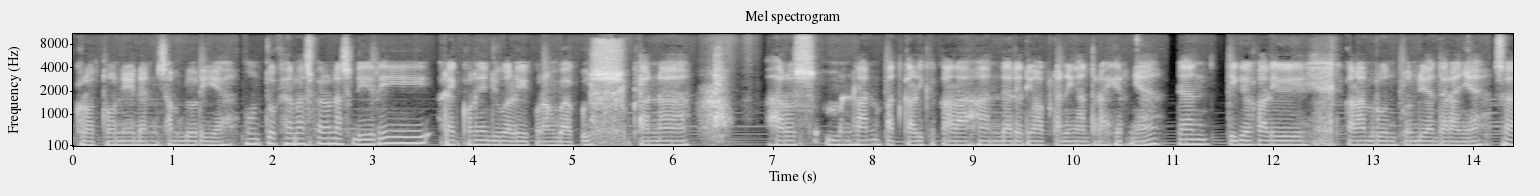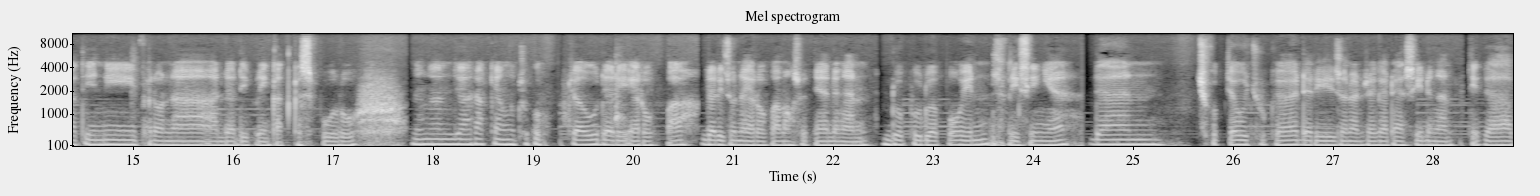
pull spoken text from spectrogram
Crotone dan Sampdoria. Untuk Hellas Verona sendiri rekornya juga lagi kurang bagus karena harus menelan empat kali kekalahan dari lima pertandingan terakhirnya dan tiga kali kekalahan beruntun di antaranya. Saat ini Verona ada di peringkat ke-10 dengan jarak yang cukup jauh dari Eropa, dari zona Eropa maksudnya dengan 22 poin selisihnya dan cukup jauh juga dari zona degradasi dengan 13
